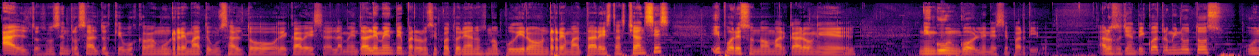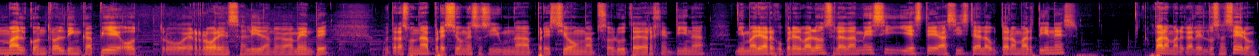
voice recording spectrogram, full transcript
altos, no centros altos que buscaban un remate, un salto de cabeza. Lamentablemente para los ecuatorianos no pudieron rematar estas chances y por eso no marcaron ningún gol en ese partido. A los 84 minutos, un mal control de hincapié, otro error en salida nuevamente. Tras una presión, eso sí, una presión absoluta de Argentina, Di María recupera el balón, se la da Messi y este asiste a Lautaro Martínez para marcar el 2 a 0.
